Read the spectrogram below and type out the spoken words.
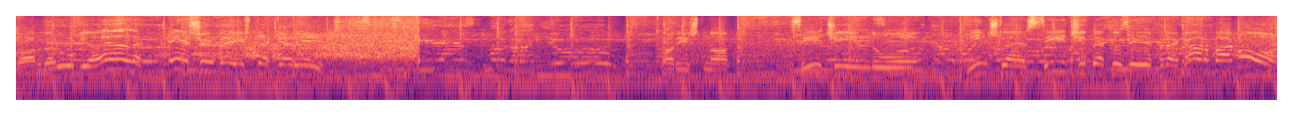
Varga rúgja el, és ő be is tekeri. Harisnak, Szécsi indul, nincs lesz, Szécsi be középre, Garbá gól!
